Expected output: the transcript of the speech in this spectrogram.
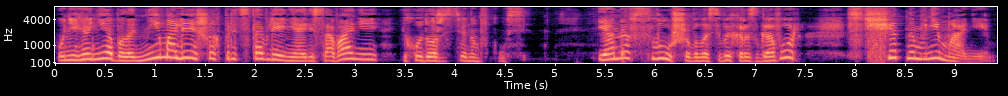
У нее не было ни малейших представлений о рисовании и художественном вкусе. И она вслушивалась в их разговор с тщетным вниманием,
